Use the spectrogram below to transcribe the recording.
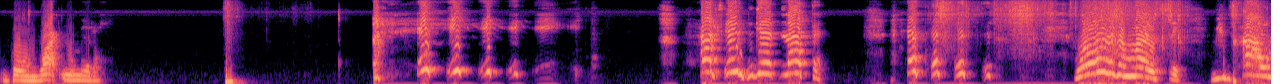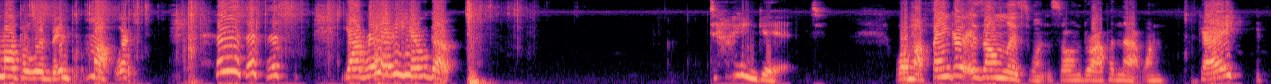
I'm going right in the middle. I didn't get nothing. Lord have mercy. Let me pile them up a little bit more. Y'all ready? Here we go. Dang it. Well, my finger is on this one, so I'm dropping that one. Okay?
